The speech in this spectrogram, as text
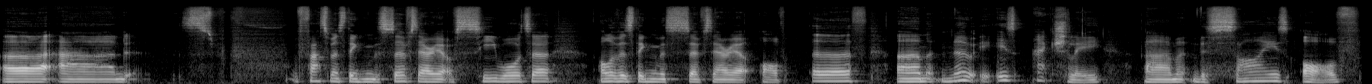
uh, and Fatima's thinking the surface area of seawater. Oliver's thinking the surface area of Earth. Um, no, it is actually um, the size of.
